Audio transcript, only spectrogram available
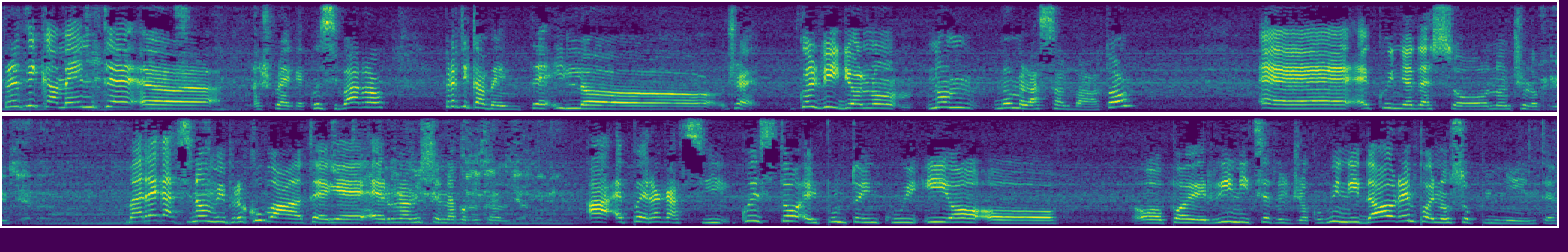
praticamente, uh, aspetta che questi parlano, praticamente il, uh, cioè quel video non, non, non me l'ha salvato e, e quindi adesso non ce l'ho più. Ma ragazzi non vi preoccupate che era una missione da pochi soldi. Ah, e poi ragazzi, questo è il punto in cui io ho, ho poi riniziato il gioco. Quindi da ora in poi non so più niente.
